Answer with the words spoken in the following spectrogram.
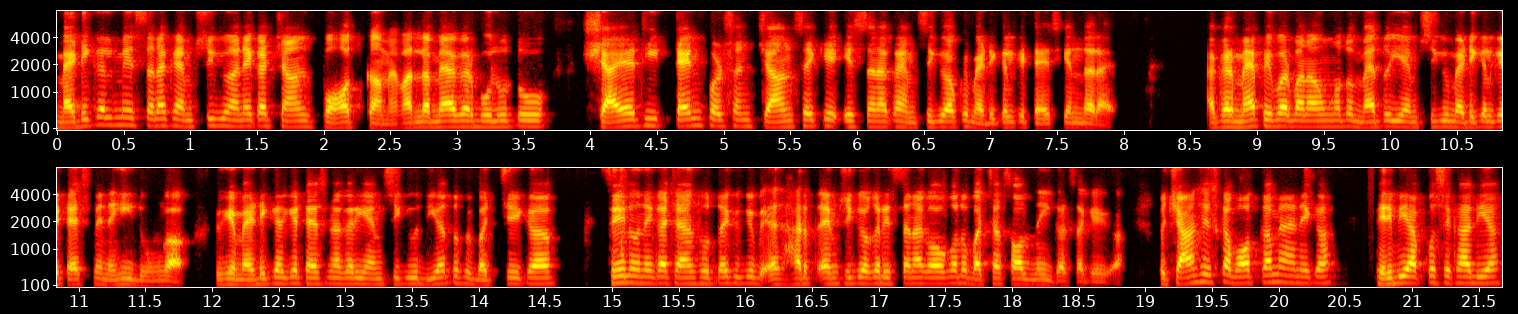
मेडिकल में इस तरह का एमसीक्यू आने का चांस बहुत कम है। मतलब मैं अगर बोलूँ तो शायद ही टेन परसेंट चांस है कि इस तरह का एमसीक्यू आपके मेडिकल के टेस्ट के अंदर आए। अगर मैं पेपर बनाऊँगा तो मैं तो ये एमसीक्यू मेडिकल के टेस्ट में नहीं दूँगा, क्योंकि मेडिकल के टेस्ट में अगर ये एमसीक्यू दिया तो फिर बच्चे का फेल होने का चांस होता है, क्योंकि हर एमसीक्यू अगर इस तरह का होगा तो बच्चा सॉल्व नहीं कर सकेगा। तो चांस इसका बहुत कम है आने का, फिर भी आपको सिखा दिया।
